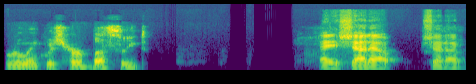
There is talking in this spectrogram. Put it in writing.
relinquish her bus seat. Hey, shout out. Shout out.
